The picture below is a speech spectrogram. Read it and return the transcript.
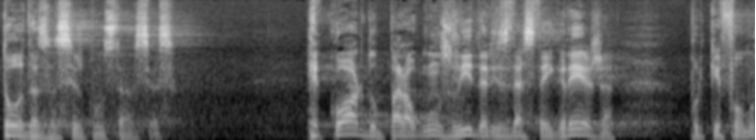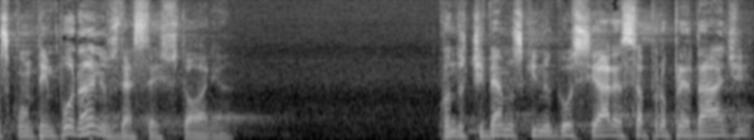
Todas as circunstâncias. Recordo para alguns líderes desta igreja, porque fomos contemporâneos desta história. Quando tivemos que negociar essa propriedade,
